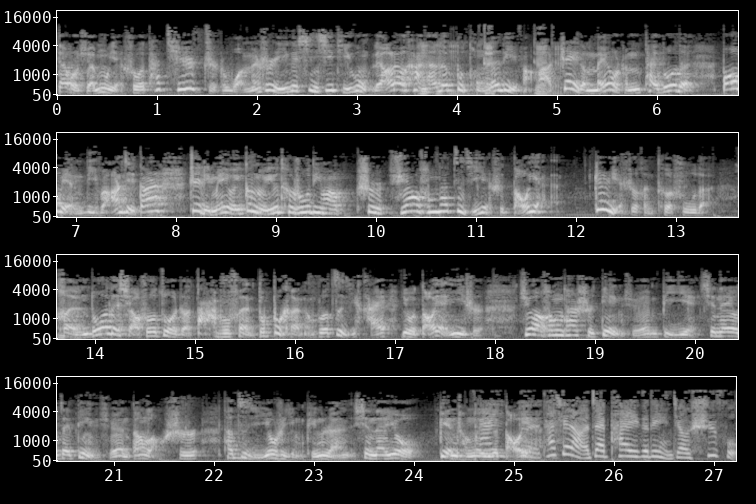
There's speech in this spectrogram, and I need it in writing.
待会儿玄牧也说，它其实只是我们是一个信息提供，聊聊看它的不同的地方啊。这个没有什么太多的褒贬的地方，而且当然这里面有一更有一个特殊的地方是徐浩峰他自己也是导演，这也是很特殊的。很多的小说作者大部分都不可能说自己还有导演意识。徐晓峰他是电影学院毕业，现在又在电影学院当老师，他自己又是影评人，现在又。变成了一个导演，他现在好像在拍一个电影叫《师傅》，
